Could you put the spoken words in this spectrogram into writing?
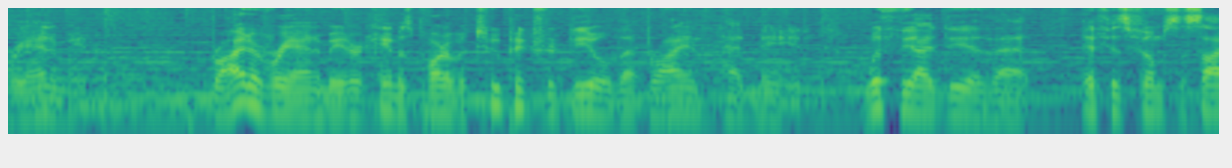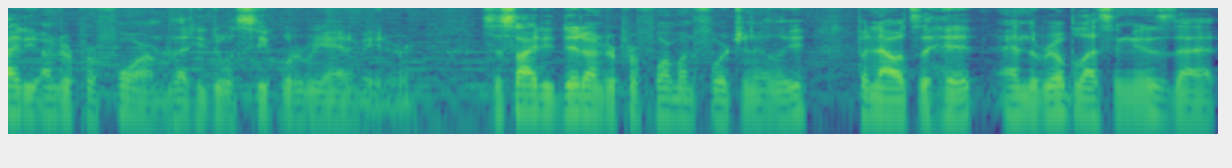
Reanimator. Bride of Reanimator came as part of a two picture deal that Brian had made, with the idea that if his film Society underperformed, that he'd do a sequel to Reanimator. Society did underperform, unfortunately, but now it's a hit, and the real blessing is that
